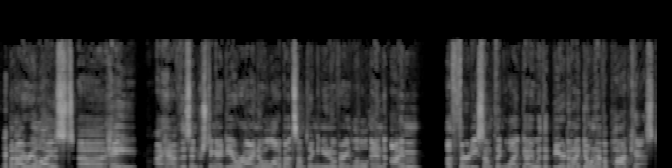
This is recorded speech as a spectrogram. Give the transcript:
but I realized, uh, hey, I have this interesting idea where I know a lot about something and you know very little, and I'm a 30 something white guy with a beard and I don't have a podcast.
